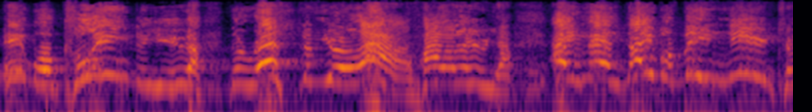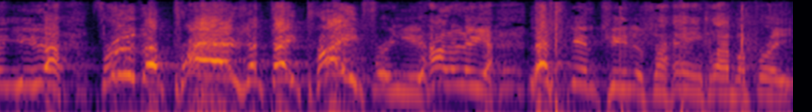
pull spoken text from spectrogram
It will cling to you the rest of your life. Hallelujah. Amen. They will be near to you through the prayers that they prayed for you. Hallelujah. Let's give Jesus a hand clap of praise.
